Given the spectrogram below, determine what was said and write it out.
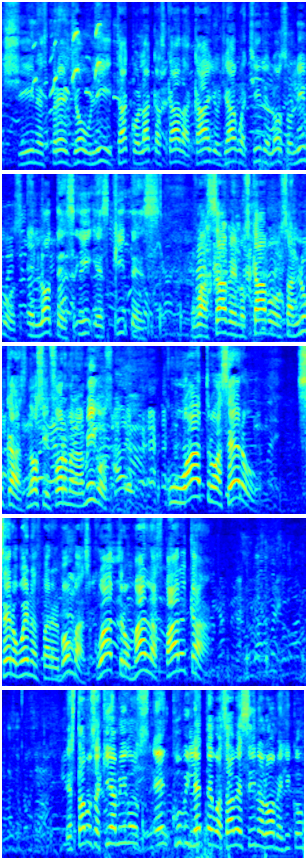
Shin Express, Joe Lee, Taco La Cascada, Cayo, Yagua, Chile, Los Olivos, Elotes y Esquites. Wasabe en Los Cabos, San Lucas, nos informan amigos. 4 a 0. 0 buenas para el Bombas, 4 malas para el K. Estamos aquí amigos en Cubilete, Guasave, Sinaloa, México.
